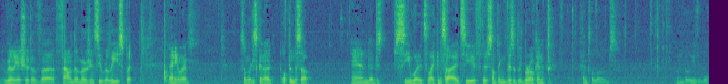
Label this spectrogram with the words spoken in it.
really, I should have uh, found the emergency release. But anyway, so we're just gonna open this up and uh, just see what it's like inside, see if there's something visibly broken. Pentalobes. Unbelievable.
